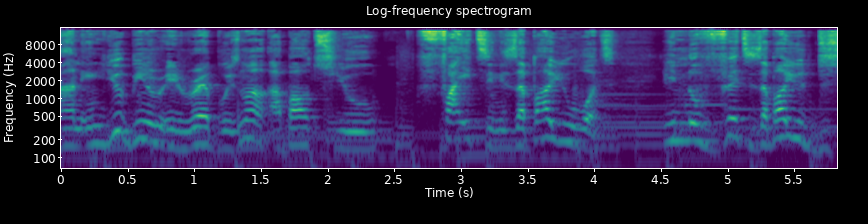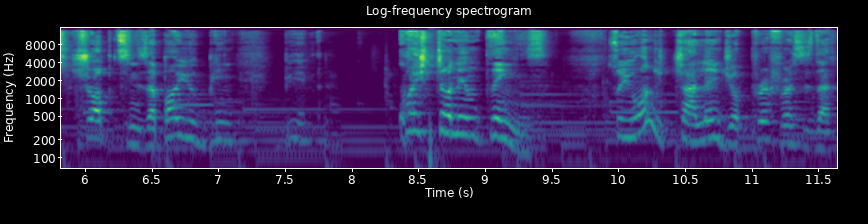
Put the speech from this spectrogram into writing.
And in you being a rebel it's not about you fighting it's about you what innovate it's about you disrupting it's about you being, being questioning things so you want to challenge your preferences that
